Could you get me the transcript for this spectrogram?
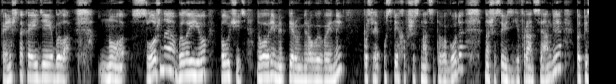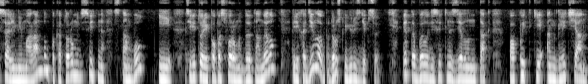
Конечно, такая идея была. Но сложно было ее получить. Но во время Первой мировой войны после успехов 16 года наши союзники Франция и Англия подписали меморандум, по которому действительно Стамбул и территория по Босфору Дарданеллам переходила под русскую юрисдикцию. Это было действительно сделано так. Попытки англичан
